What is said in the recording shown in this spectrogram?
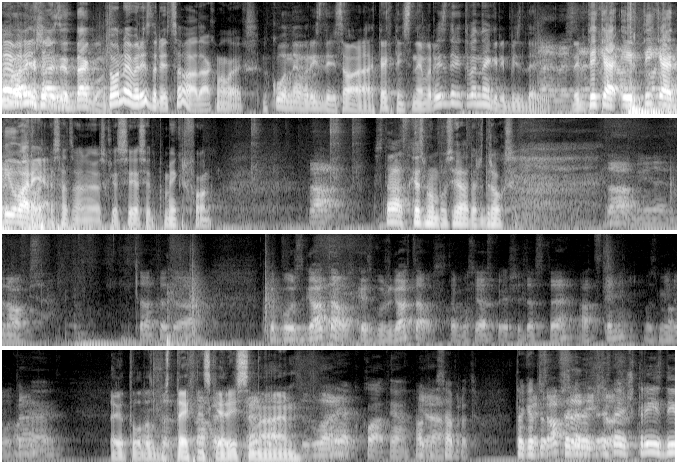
nevar izdarīt. deguns. To nevar izdarīt savādāk, man liekas. Nu, Ko nevar izdarīt savādāk? Tehniski nevar izdarīt, vai negrib izdarīt? Nē, ir, tikai, ir tikai divi varianti. Es atvainojos, ka es iesitu pa mikrofonu. Tā. Stāst, kas man būs jādara, draugs. Tā, mīļais draugs. Tā tad, ā, kad būs gatavs, kad būšu gatavs, tad būs jāspiež šis te atsteņa uz minūtēm. Tagad to tas būs tehniskie risinājumi. Lieku klāt, jā. Okay, sapratu. Tagad, Es tu, tagad es teikšu 3, 2,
